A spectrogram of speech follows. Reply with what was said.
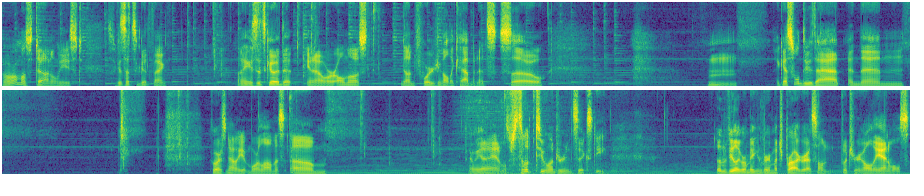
We're almost done, at least. So I guess that's a good thing. I guess it's good that, you know, we're almost done forging all the cabinets, so... Hmm. I guess we'll do that, and then... of course, now we get more llamas. Um... How many animals? We're still at 260. Doesn't feel like we're making very much progress on butchering all the animals.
